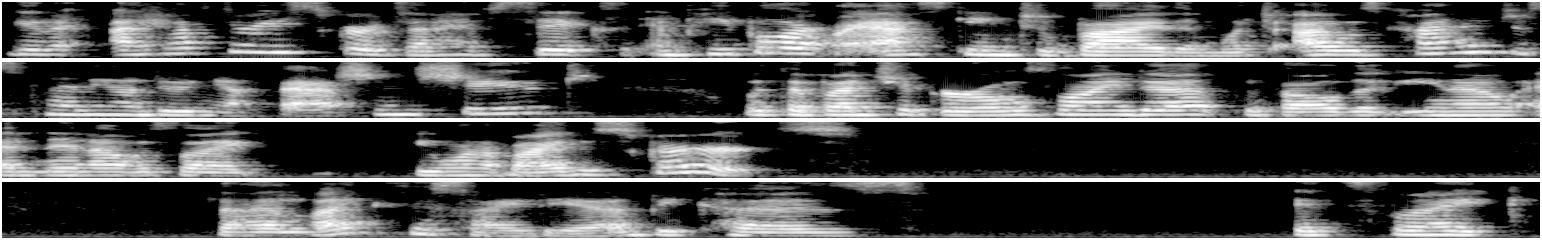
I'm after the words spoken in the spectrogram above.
you know, I have three skirts, I have six, and people are asking to buy them, which I was kind of just planning on doing a fashion shoot with a bunch of girls lined up with all the, you know, and then I was like, you want to buy the skirts? I like this idea because it's like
